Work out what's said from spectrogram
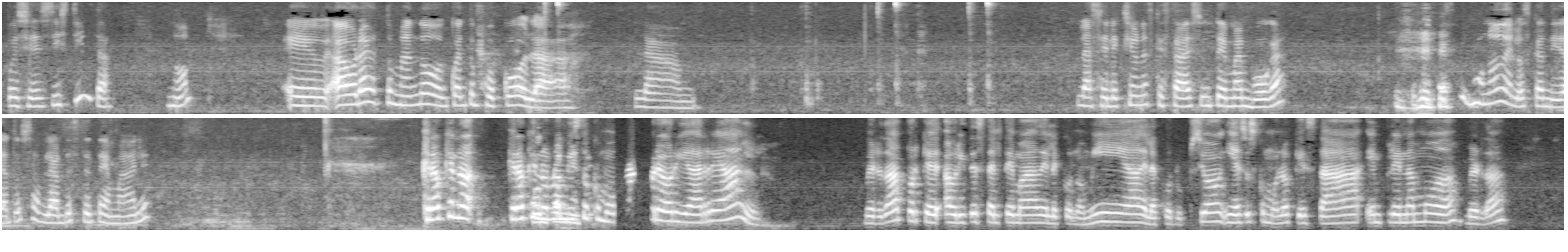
pues es distinta, ¿no? Eh, ahora tomando en cuenta un poco la, la las elecciones que está es un tema en boga. ¿Es uno de los candidatos a hablar de este tema, Ale? Creo que no, creo que no lo han visto como una prioridad real, ¿verdad? Porque ahorita está el tema de la economía, de la corrupción, y eso es como lo que está en plena moda, ¿verdad?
